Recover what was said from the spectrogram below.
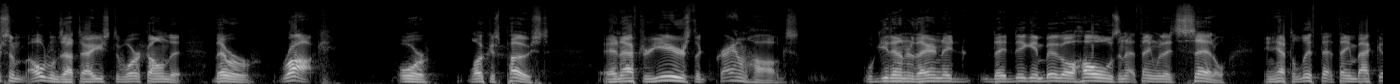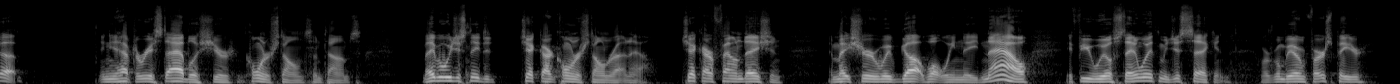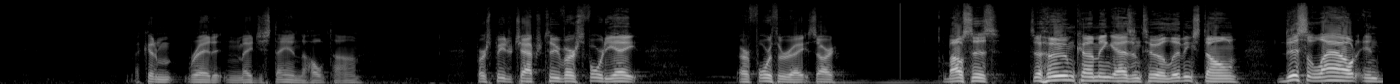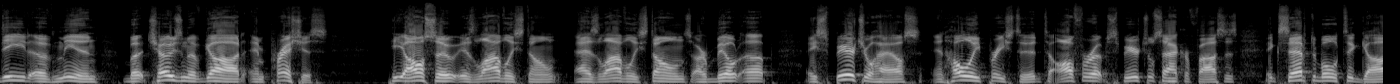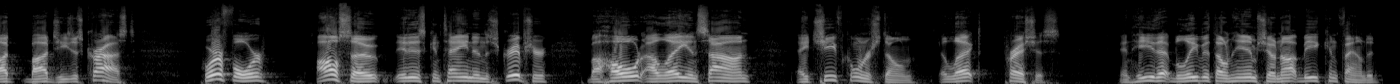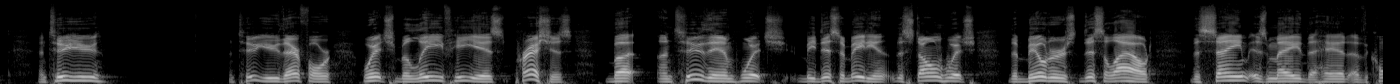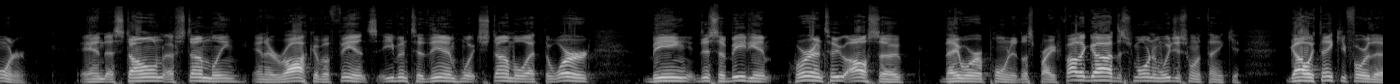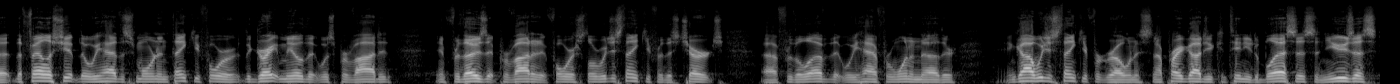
some old ones out there I used to work on that they were rock or locust post and after years, the groundhogs will get under there and they they dig in big old holes in that thing where they settle, and you have to lift that thing back up, and you have to reestablish your cornerstone sometimes. Maybe we just need to check our cornerstone right now, check our foundation, and make sure we've got what we need. Now, if you will, stand with me just a second. We're going to be on First Peter. I could have read it and made you stand the whole time. First Peter chapter two, verse forty-eight or 4 through 8, sorry. The Bible says, To whom coming as unto a living stone, disallowed indeed of men, but chosen of God and precious, he also is lively stone, as lively stones are built up a spiritual house and holy priesthood to offer up spiritual sacrifices acceptable to God by Jesus Christ. Wherefore, also it is contained in the Scripture Behold, I lay in Sion a chief cornerstone elect precious, and he that believeth on him shall not be confounded. Unto you, unto you therefore which believe he is precious, but unto them which be disobedient, the stone which the builders disallowed, the same is made the head of the corner, and a stone of stumbling and a rock of offense, even to them which stumble at the word, being disobedient, whereunto also they were appointed. Let's pray. Father God, this morning we just want to thank you. God, we thank you for the, the fellowship that we had this morning. Thank you for the great meal that was provided and for those that provided it for us. Lord, we just thank you for this church, uh, for the love that we have for one another. And God, we just thank you for growing us. And I pray, God, you continue to bless us and use us.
